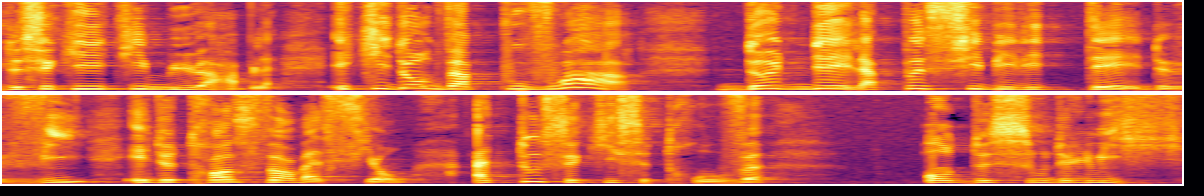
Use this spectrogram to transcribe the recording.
de ce qui est immuable, et qui donc va pouvoir donner la possibilité de vie et de transformation à tout ce qui se trouve en dessous de lui.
